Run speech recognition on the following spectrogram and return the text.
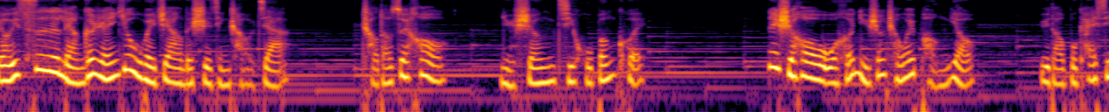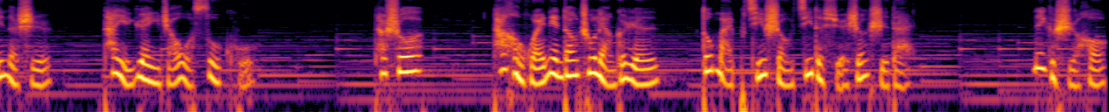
有一次，两个人又为这样的事情吵架，吵到最后，女生几乎崩溃。那时候，我和女生成为朋友，遇到不开心的事，她也愿意找我诉苦。她说，她很怀念当初两个人都买不起手机的学生时代。那个时候，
